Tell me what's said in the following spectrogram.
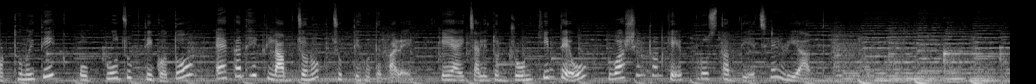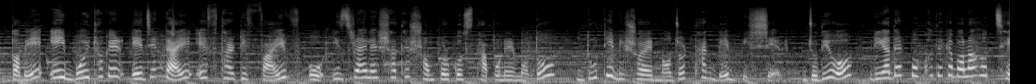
অর্থনৈতিক ও প্রযুক্তিগত একাধিক লাভজনক চুক্তি হতে পারে। এআই চালিত ড্রোন কিনতেও ওয়াশিংটনকে প্রস্তাব দিয়েছে রিয়াদ। তবে এই বৈঠকের এজেন্ডায় এফ থার্টি ফাইভ ও ইসরায়েলের সাথে সম্পর্ক স্থাপনের মতো দুটি বিষয়ে নজর থাকবে বিশ্বের। যদিও রিয়াদের পক্ষ থেকে বলা হচ্ছে,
